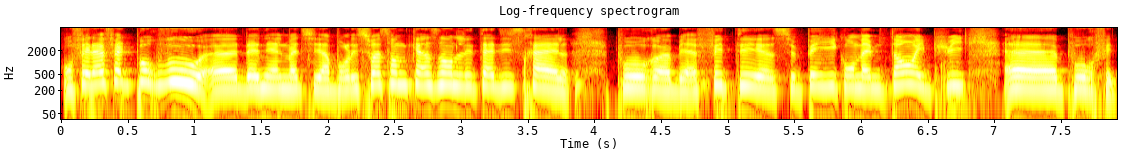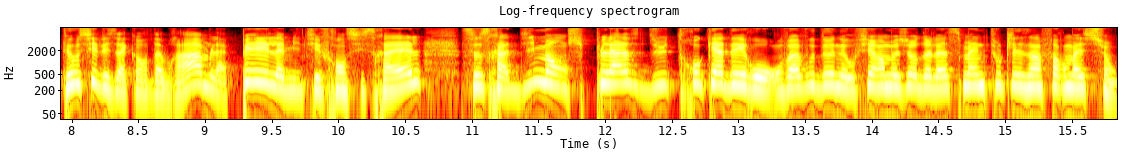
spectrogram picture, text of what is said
On fait la fête pour vous, euh, Daniel Matzliar, pour les 75 ans de l'État d'Israël, pour euh, bien fêter euh, ce pays qu'on aime tant et puis euh, pour fêter aussi les accords d'Abraham, la paix, l'amitié France-Israël. Ce sera dimanche, place du Trocadéro. On va vous donner au fur et à mesure de la semaine toutes les informations.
